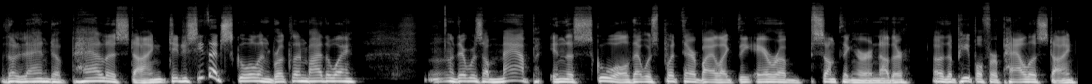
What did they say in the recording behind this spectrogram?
the land of Palestine. Did you see that school in Brooklyn, by the way? There was a map in the school that was put there by like the Arab something or another or the people for Palestine.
